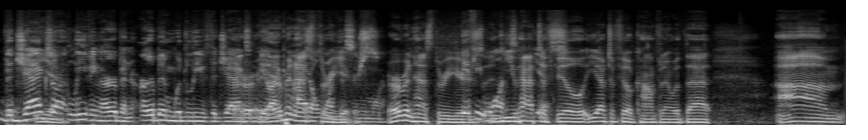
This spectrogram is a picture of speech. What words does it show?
the Jags Yeah. aren't leaving Urban, Urban would leave the Jags and be like, Urban I has don't three years. Urban has three years. If he and wants you it, have yes. to feel you have to feel confident with that. Um,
